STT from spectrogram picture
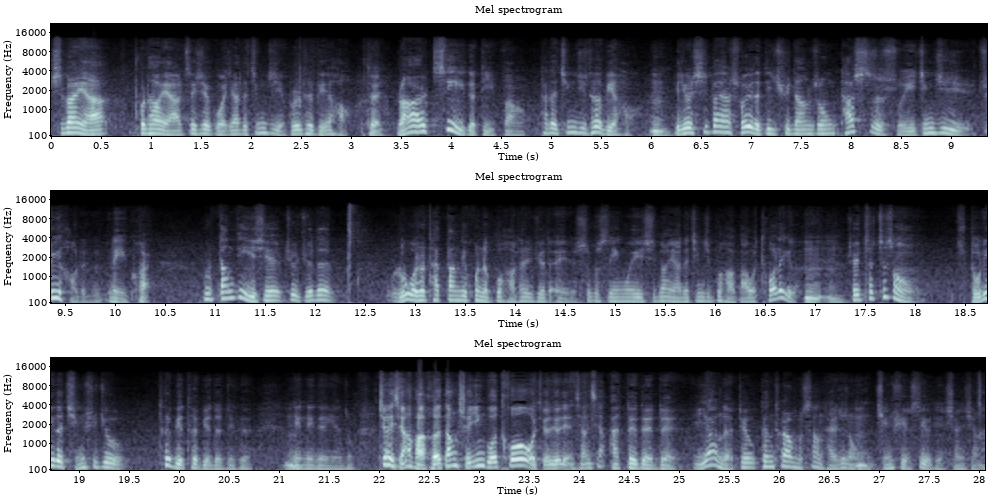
西班牙。葡萄牙这些国家的经济也不是特别好，对。然而这个地方它的经济特别好，嗯，也就是西班牙所有的地区当中，它是属于经济最好的那一块。那么当地一些就觉得，如果说他当地混得不好，他就觉得，哎，是不是因为西班牙的经济不好把我拖累了？嗯嗯。所以他这种独立的情绪就。特别特别的这个那那个严重，这个想法和当时英国脱欧我觉得有点相像啊，对对对，一样的，就跟特朗普上台这种情绪也是有点相像的。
